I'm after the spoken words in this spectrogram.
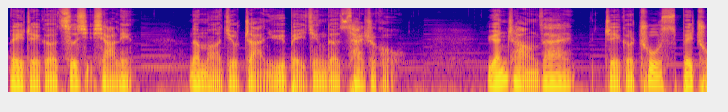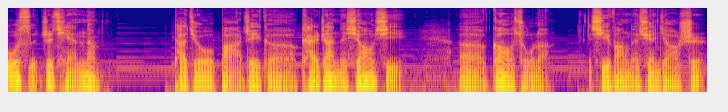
被这个慈禧下令，那么就斩于北京的菜市口。原厂在这个处死被处死之前呢，他就把这个开战的消息，呃，告诉了西方的宣教士，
